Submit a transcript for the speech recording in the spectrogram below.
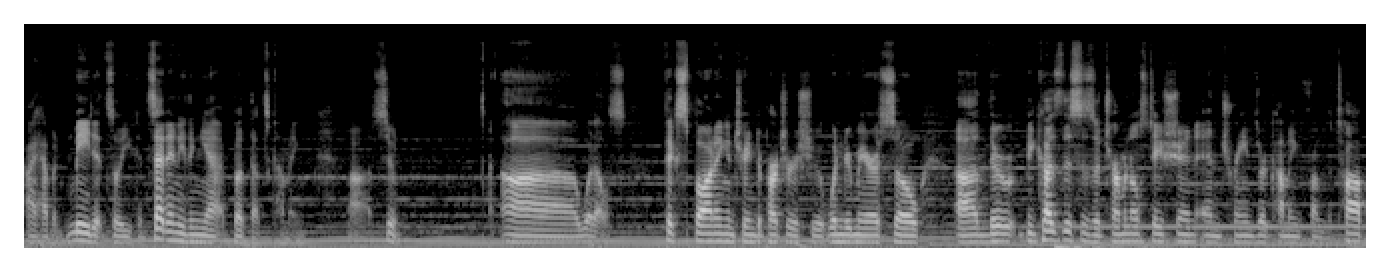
I haven't made it so you can set anything yet, but that's coming uh, soon. Uh, what else? Fixed spawning and train departure issue at Windermere. So uh, there, because this is a terminal station and trains are coming from the top,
